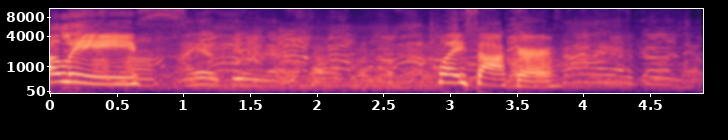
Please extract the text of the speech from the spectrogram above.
Elise, uh-huh. I had a feeling that was play soccer. I had a feeling that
